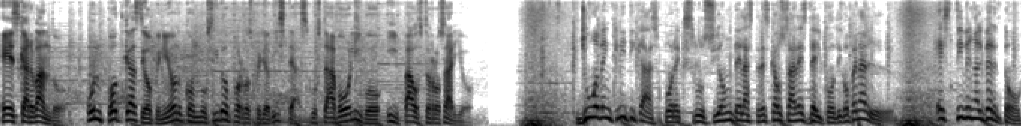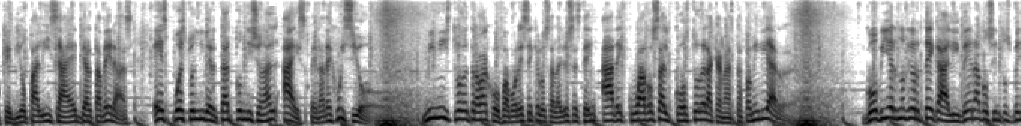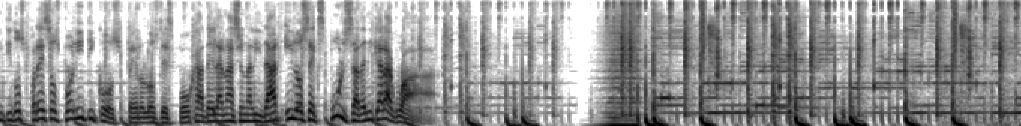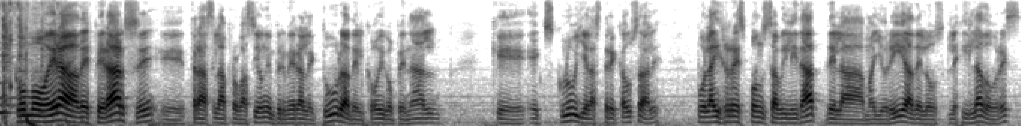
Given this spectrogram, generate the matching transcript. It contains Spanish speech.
Escarbando, un podcast de opinión conducido por los periodistas Gustavo Olivo y Fausto Rosario. Llueven críticas por exclusión de las tres causales del Código Penal. Steven Alberto, que dio paliza a Edgar Taveras, es puesto en libertad condicional a espera de juicio. Ministro de Trabajo favorece que los salarios estén adecuados al costo de la canasta familiar. Gobierno de Ortega libera 222 presos políticos, pero los despoja de la nacionalidad y los expulsa de Nicaragua. Como era de esperarse, eh, tras la aprobación en primera lectura del Código Penal que excluye las tres causales, por la irresponsabilidad de la mayoría de los legisladores,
